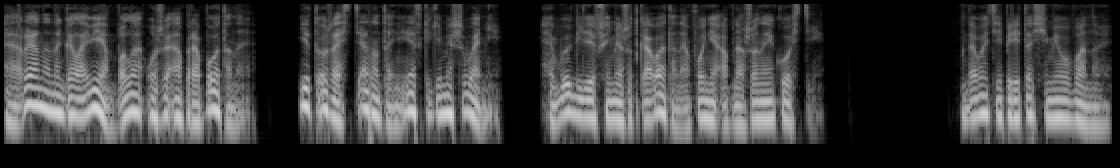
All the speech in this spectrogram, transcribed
Рана на голове была уже обработана и тоже стянута несколькими швами, выглядевшими жутковато на фоне обнаженной кости. «Давайте перетащим его в ванную»,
